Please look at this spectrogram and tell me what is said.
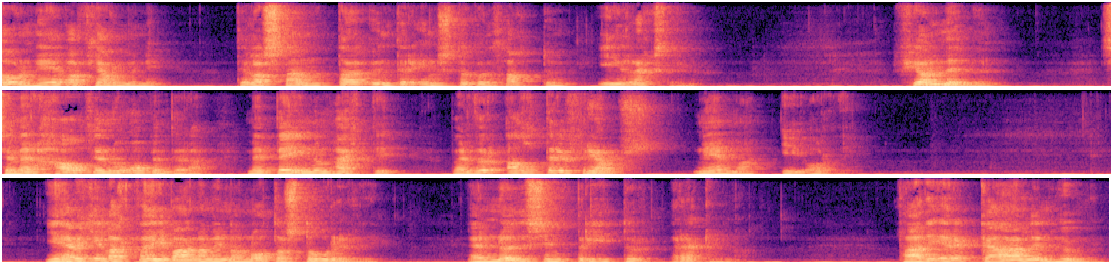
orðin hefa fjármunni til að standa undir einstökum þáttum í rekstrinu. Fjölmiðlun sem er háðinu ofinbera með beinum hætti verður aldrei frjáls nema í orði. Ég hef ekki lagt það í vana minn að nota stóriði en nöðsinn brítur regluna. Það er galin hugmynd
